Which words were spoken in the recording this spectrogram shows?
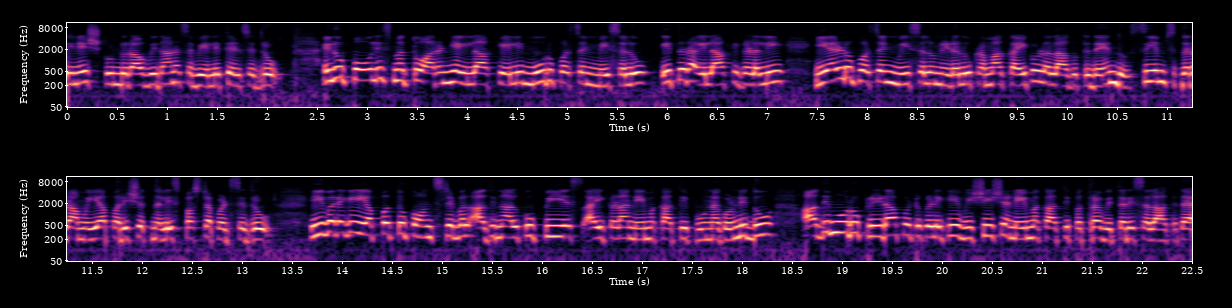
ದಿನೇಶ್ ಗುಂಡೂರಾವ್ ವಿಧಾನಸಭೆಯಲ್ಲಿ ತಿಳಿಸಿದರು. ಇನ್ನು ಪೊಲೀಸ್ ಮತ್ತು ಅರಣ್ಯ ಇಲಾಖೆಯಲ್ಲಿ ಮೂರು ಪರ್ಸೆಂಟ್ ಮೀಸಲು, ಇತರ ಇಲಾಖೆಗಳಲ್ಲಿ ಎರಡು ಪರ್ಸೆಂಟ್ ಮೀಸಲು ನೀಡಲು ಕ್ರಮ ಕೈಗೊಳ್ಳಲಾಗುತ್ತಿದೆ ಎಂದು ಸಿಎಂ ಸಿದ್ದರಾಮಯ್ಯ ಪರಿಷತ್ನಲ್ಲಿ ಸ್ಪಷ್ಟಪಡಿಸಿದರು. ಈವರೆಗೆ ಎಪ್ಪತ್ತು ಕಾನ್ಸ್ಟೇಬಲ್ ಹದಿನಾಲ್ಕು ಪಿಎಸ್ಐಗಳ ನೇಮಕಾತಿ ಪೂರ್ಣಗೊಂಡಿದ್ದು, ಹದಿಮೂರು ಕ್ರೀಡಾಪಟುಗಳಿಗೆ ವಿಶೇಷ ನೇಮಕಾತಿ ಪತ್ರ ವಿತರಿಸಲಾಗಿದೆ.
